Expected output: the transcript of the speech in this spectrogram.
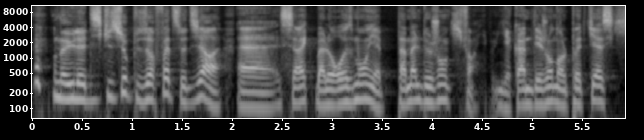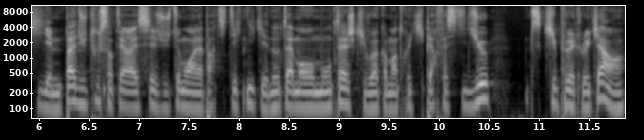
on a eu la discussion plusieurs fois de se dire, euh, c'est vrai que malheureusement, il y a pas mal de gens qui, enfin, il y a quand même des gens dans le podcast qui aiment pas du tout s'intéresser justement à la partie technique et notamment au montage, qui voient comme un truc hyper fastidieux. Ce qui peut être le cas, hein.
